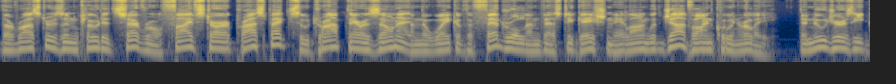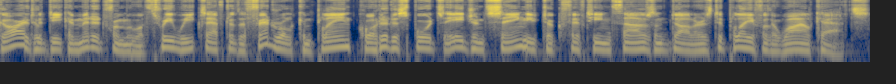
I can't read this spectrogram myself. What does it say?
The rosters included several five-star prospects who dropped Arizona in the wake of the federal investigation along with Jahvon Quinerly, the New Jersey guard who decommitted from UA three weeks after the federal complaint quoted a sports agent saying he took $15,000 to play for the Wildcats.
